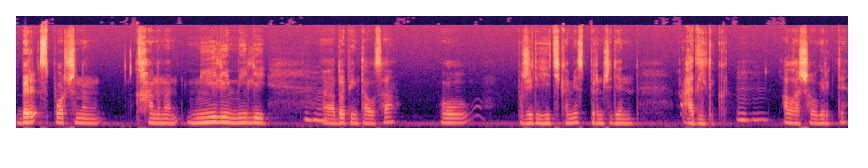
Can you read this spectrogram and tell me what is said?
бір спортшының қанынан мили мили ә, допинг табылса ол бұл жерде этика емес біріншіден әділдік алға шығу керек те.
